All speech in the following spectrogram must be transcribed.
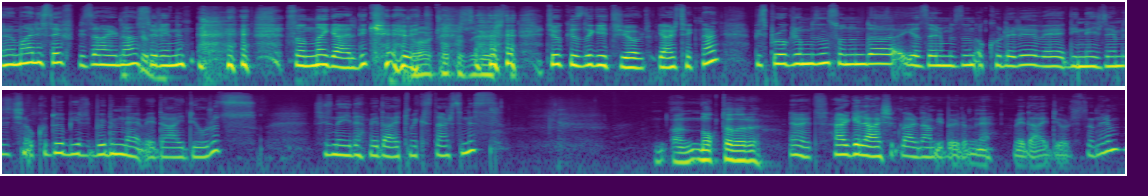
E, maalesef bize ayrılan Bitti sürenin sonuna geldik. Evet. Çok, çok hızlı geçti. çok hızlı geçiyor gerçekten. Biz programımızın sonunda yazarımızın okurları ve dinleyicilerimiz için okuduğu bir bölümle veda ediyoruz. Siz neyle veda etmek istersiniz? Noktaları. Evet, Hergele Aşıklardan bir bölümle veda ediyoruz sanırım.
